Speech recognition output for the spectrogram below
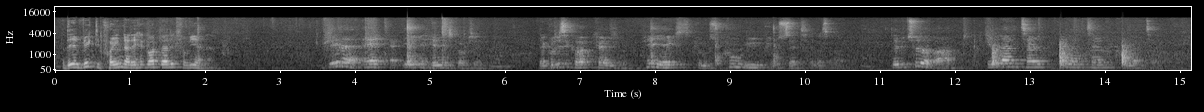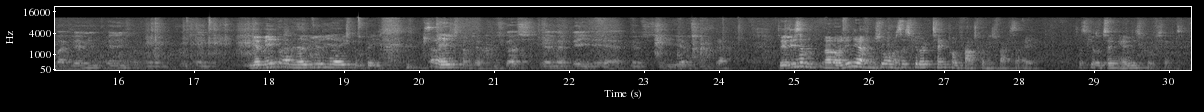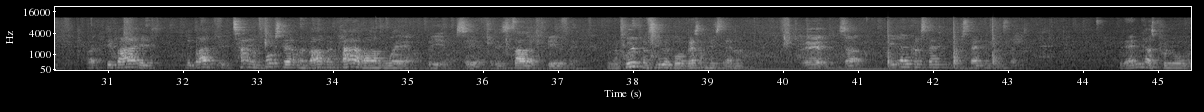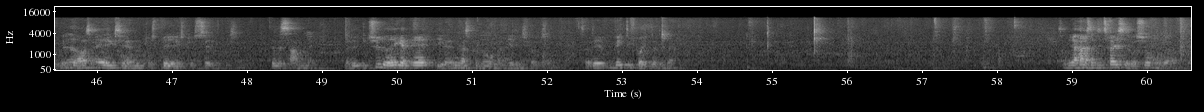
Og det er en vigtig pointe, og det kan godt være lidt forvirrende. Det der A er ikke hældningskoefficient. Jeg kunne lige så godt kalde den px plus qy plus z eller sådan noget. Det betyder bare et eller andet tal, et eller andet tal, et eller andet tal. Var glemme hældningskoefficienten fuldstændig. Med mindre den hedder y lige af x plus b, så er det hældningskoefficient. Vi skal også glemme, at B det er. Yep. Ja. Det er ligesom, når du har lineære funktioner, så skal du ikke tænke på en fremskrivningsfaktor A. Så skal du tænke hældningskoefficient. Og det er bare et det er bare et tegn, bogstav, man, bare, man plejer bare at bruge A og B og C, for det starter alfabetet med. Men man kunne i princippet bruge hvad som helst andet. Øh, så et eller andet konstant, en konstant, en konstant. Et andet grads polynom, det hedder også ax i anden plus bx plus c. for. Det er det samme. Men det betyder ikke, at a i et andet grads polynom er en. Så det er vigtigt pointe, det der. Så jeg har altså de tre situationer der.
